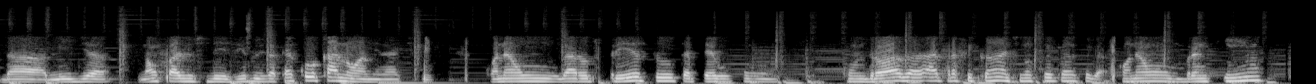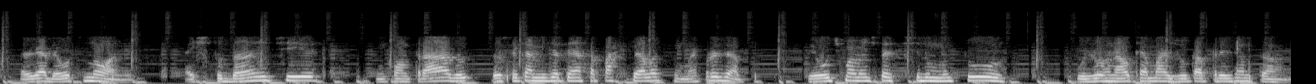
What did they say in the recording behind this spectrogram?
da mídia não faz os devidos, até colocar nome, né? Tipo, quando é um garoto preto que é pego com, com droga, ah, é traficante, não sei o que, não sei o que. Quando é um branquinho, tá ligado? É outro nome. É estudante, encontrado. Eu sei que a mídia tem essa parcela assim, mas, por exemplo, eu ultimamente tenho assistido muito o jornal que a Maju tá apresentando.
